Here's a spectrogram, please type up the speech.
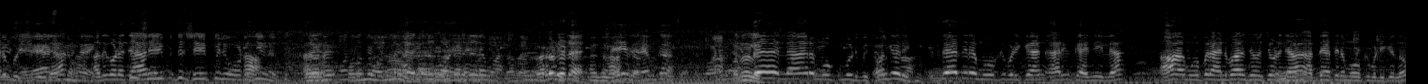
ആരും പിടിച്ചിട്ടില്ല. അതുകൊണ്ട് ഞാൻ എല്ലാരും മൂക്ക് പിടിപ്പിച്ചു. ഇദ്ദേഹത്തിന്റെ മൂക്ക് പിടിക്കാൻ ആരും കഴിഞ്ഞില്ല. ആ മൂപ്പര് അനുവാദം ചോദിച്ചുകൊണ്ട് ഞാൻ അദ്ദേഹത്തിന്റെ മൂക്ക് പിടിക്കുന്നു.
